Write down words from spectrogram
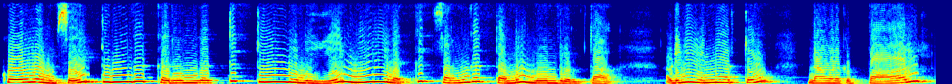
கோலம் செய் துங்க கருங்கத்து தூய்மணியே நீ எனக்கு சங்கத்தமிழ் மூன்றும் தா. அப்படின்னு என்ன அர்த்தம்? நான் உனக்கு பால்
